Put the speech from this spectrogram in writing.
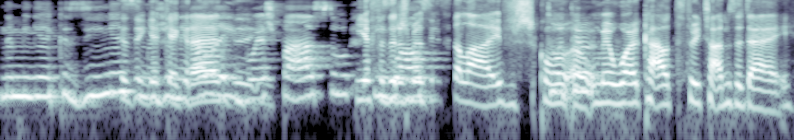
na minha casinha, Casinha que é grande e bué espaço. E a fazer os igual, meus Insta Lives com a ter- o meu workout three times a day.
